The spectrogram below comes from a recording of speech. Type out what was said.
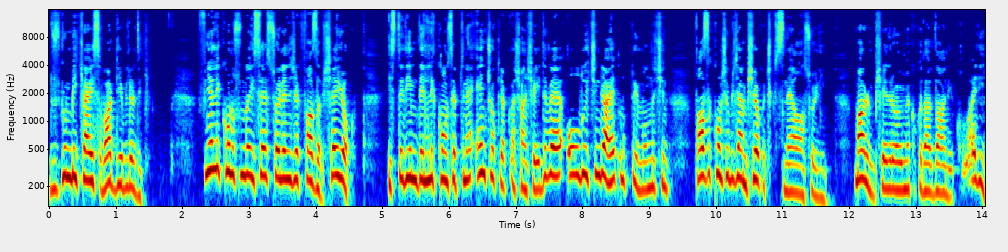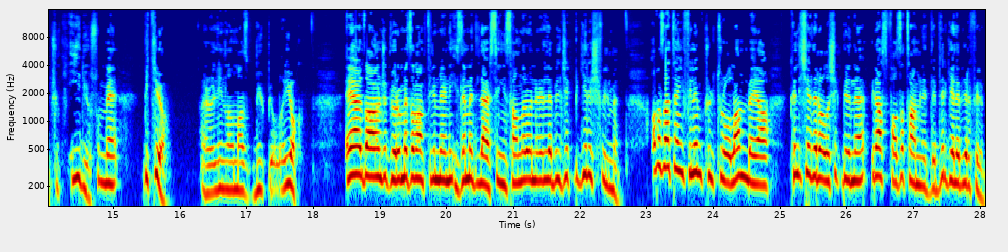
düzgün bir hikayesi var diyebilirdik. Finali konusunda ise söylenecek fazla bir şey yok. İstediğim delilik konseptine en çok yaklaşan şeydi ve olduğu için gayet mutluyum. Onun için fazla konuşabileceğim bir şey yok açıkçası ne yalan söyleyeyim. Malum bir şeyleri övmek o kadar daha hani kolay değil çünkü iyi diyorsun ve bitiyor. Öyle inanılmaz büyük bir olayı yok. Eğer daha önce Görünmez Adam filmlerini izlemedilerse insanlara önerilebilecek bir giriş filmi. Ama zaten film kültürü olan veya klişelere alışık birine biraz fazla tahmin edilebilir gelebilir film.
